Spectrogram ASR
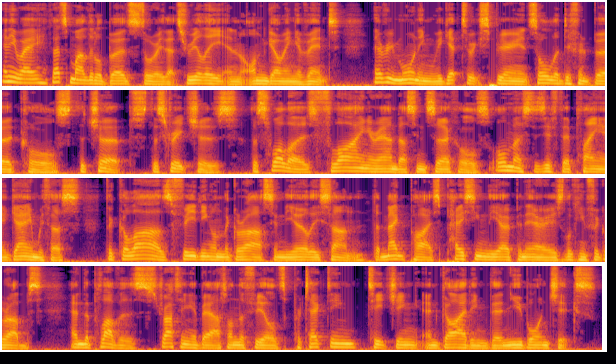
Anyway, that's my little bird story that's really an ongoing event. Every morning we get to experience all the different bird calls, the chirps, the screeches, the swallows flying around us in circles, almost as if they're playing a game with us, the galahs feeding on the grass in the early sun, the magpies pacing the open areas looking for grubs, and the plovers strutting about on the fields protecting, teaching and guiding their newborn chicks.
